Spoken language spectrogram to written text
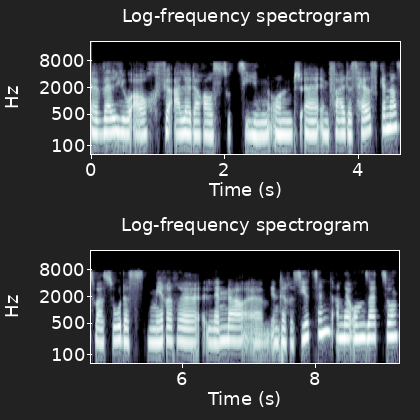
äh, Value auch für alle daraus zu ziehen. Und äh, im Fall des Health Scanners war es so, dass mehrere Länder äh, interessiert sind an der Umsetzung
